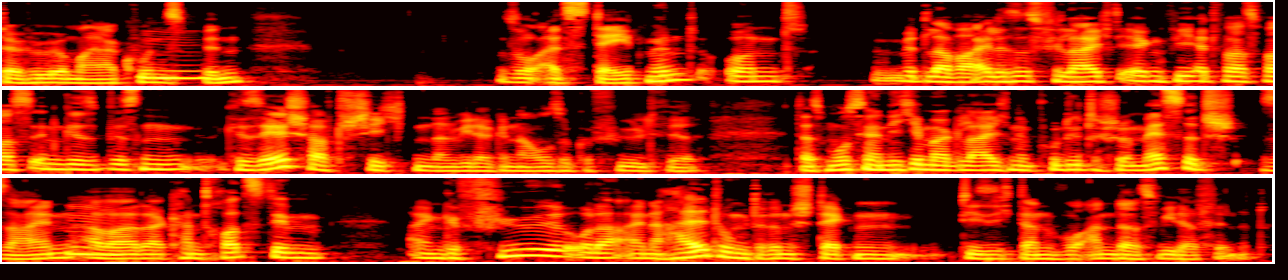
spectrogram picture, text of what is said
der Höhe meiner Kunst bin. So als Statement und mittlerweile ist es vielleicht irgendwie etwas, was in gewissen Gesellschaftsschichten dann wieder genauso gefühlt wird. Das muss ja nicht immer gleich eine politische Message sein, aber da kann trotzdem ein Gefühl oder eine Haltung drin stecken, die sich dann woanders wiederfindet.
